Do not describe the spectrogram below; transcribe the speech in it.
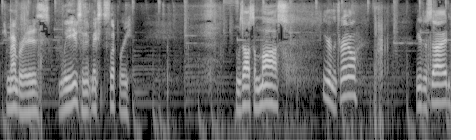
Just remember, it is leaves and it makes it slippery. There's also moss here in the trail, either side.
